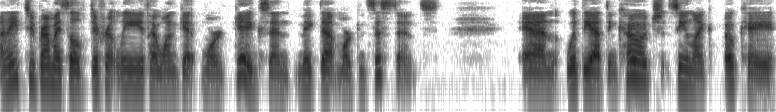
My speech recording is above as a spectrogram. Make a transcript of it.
I need to brand myself differently if I want to get more gigs and make that more consistent. And with the acting coach, seeing like, okay,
